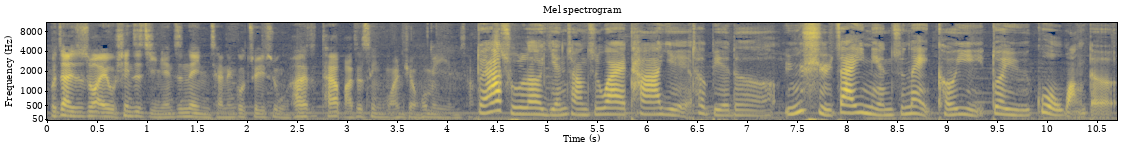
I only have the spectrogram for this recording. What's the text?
不再是说，哎、欸，我限制几年之内你才能够追溯，他他要把这事情完全后面延长。对，他除了延长之外，他也特别的允许在一年之内可以对于过往的，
